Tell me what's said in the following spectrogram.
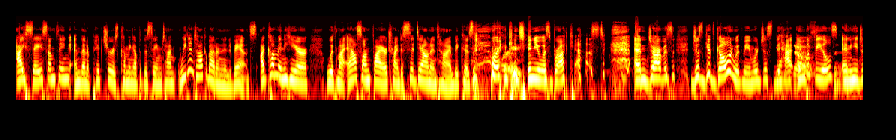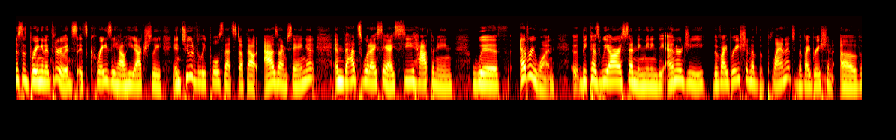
I say something and then a picture is coming up at the same time. We didn't talk about it in advance. I come in here with my ass on fire trying to sit down in time because we're right. in continuous broadcast. and Jarvis just gets going with me and we're just ha- in the fields and he just is bringing it through. It's it's crazy how he actually intuitively pulls that stuff out as I'm saying it. And that's what I say I see happening with everyone uh, because we are ascending meaning the energy the vibration of the planet and the vibration of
